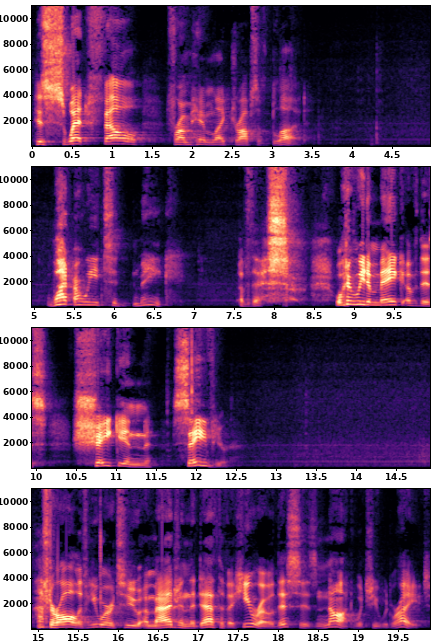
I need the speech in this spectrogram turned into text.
his sweat fell from him like drops of blood. What are we to make of this? What are we to make of this shaken Savior? After all, if you were to imagine the death of a hero, this is not what you would write.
